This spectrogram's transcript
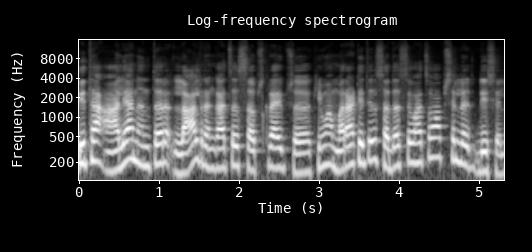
तिथं आल्यानंतर लाल रंगाचं सबस्क्राईबचं किंवा मराठीतील सदस्य व्हायचं ऑप्शन दिसेल.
